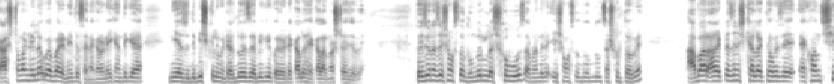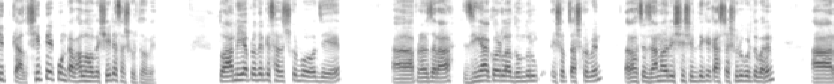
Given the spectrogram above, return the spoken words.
কাস্টমার নিলেও ব্যাপারী নিতে চায় না, কারণ এখান থেকে নিয়ে যদি বিশ কিলোমিটার দূরে যায় বিক্রি করে ওটা কালো হয়ে কালার নষ্ট হয়ে যাবে। তো এই জন্য যে সমস্ত ধুন্দুলগুলো সবুজ, আপনাদের এই সমস্ত ধুন্দুল চাষ করতে হবে। আবার আরেকটা জিনিস খেয়াল রাখতে হবে যে, এখন শীতকাল, শীতে কোনটা ভালো হবে সেটা চাষ করতে হবে। তো আমি আপনাদেরকে সাজেস্ট করব যে আপনারা যারা ঝিঙা, করলা ধুন্দুল এসব চাষ করবেন, তারা হচ্ছে জানুয়ারি শেষের দিকে কাজটা শুরু করতে পারেন। আর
